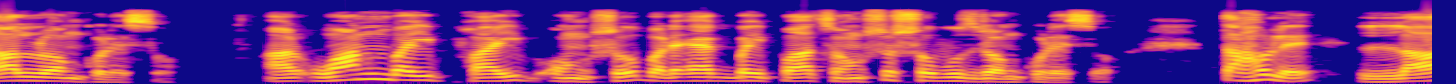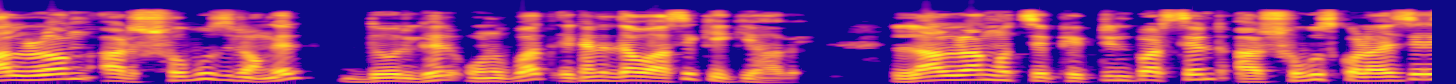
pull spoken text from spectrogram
লাল রং করেছ, আর ওয়ান বাই ফাইভ অংশ, বা এক বাই পাঁচ অংশ সবুজ রং করেছ। তাহলে লাল রং আর সবুজ রঙের দৈর্ঘ্যের অনুপাত এখানে দেওয়া আছে কি কি হবে? লাল রং হচ্ছে ফিফটিন পার্সেন্ট আর সবুজ করা হয়েছে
